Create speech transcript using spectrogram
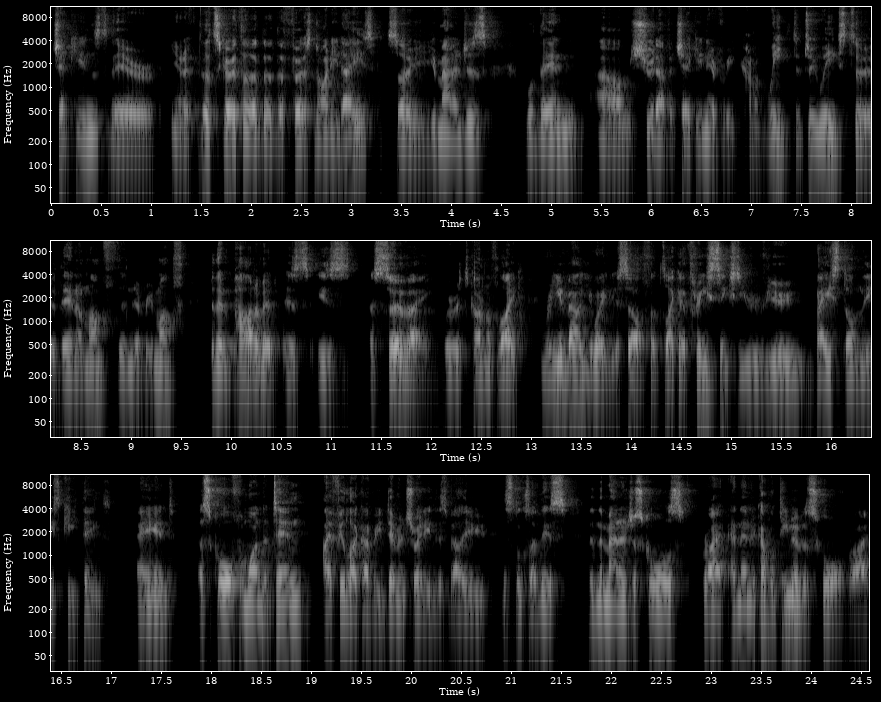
check-ins. Their you know let's go through the, the first ninety days. So your managers will then um, should have a check-in every kind of week to two weeks to then a month, then every month. But then part of it is is a survey where it's kind of like reevaluate yourself. It's like a 360 review based on these key things. And a score from one to 10, I feel like I've been demonstrating this value. This looks like this. Then the manager scores, right? And then a couple of team members score, right?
